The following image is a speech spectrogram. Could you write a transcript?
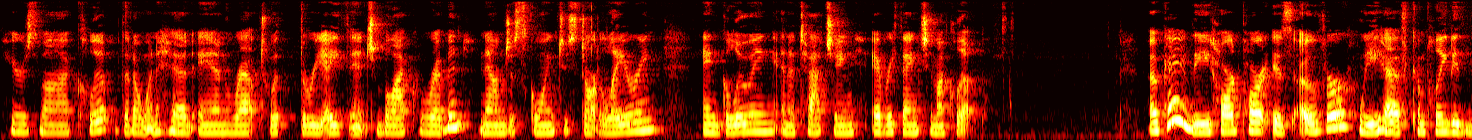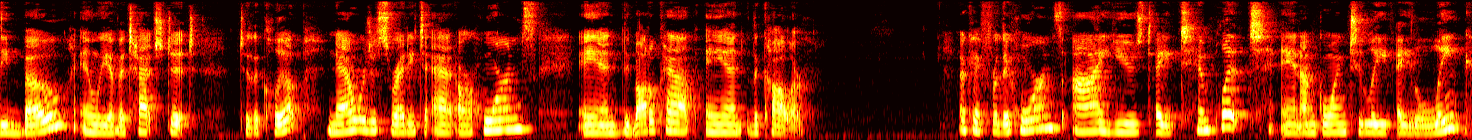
Here's my clip that I went ahead and wrapped with 3 8 inch black ribbon. Now I'm just going to start layering and gluing and attaching everything to my clip. Okay, the hard part is over. We have completed the bow and we have attached it to the clip. Now we're just ready to add our horns and the bottle cap and the collar. Okay, for the horns, I used a template and I'm going to leave a link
